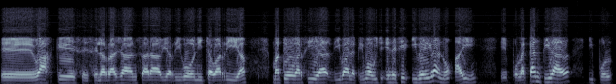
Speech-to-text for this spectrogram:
eh, Vázquez, eh, Celarrayán, Sarabia, Rigoni, Chavarría, Mateo García, Dybala, Klimovic, es decir, y Belgrano ahí, por la cantidad y por,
